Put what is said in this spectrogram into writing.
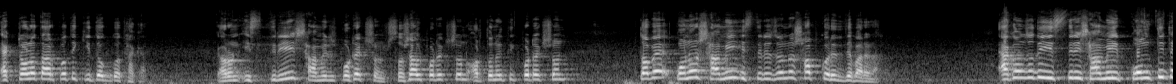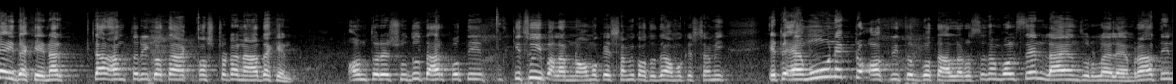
একটা হলো তার প্রতি কৃতজ্ঞ থাকা। কারণ স্ত্রী স্বামীর প্রোটেকশন সোশ্যাল প্রোটেকশন অর্থনৈতিক প্রোটেকশন তবে কোনো স্বামী স্ত্রীর জন্য সব করে দিতে পারে না। এখন যদি স্ত্রী স্বামীর কমতিটাই দেখেন আর তার আন্তরিকতা, কষ্টটা না দেখেন, অন্তরে শুধু তার প্রতি কিছুই পালাম না, অমকের স্বামী, কত দেয় অমকের স্বামী, এটা এমন একটা অকৃতজ্ঞতা। আল্লাহ রসুলাম বলছেন লায়ানজুরুল্লাহ ইমরাতিন,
